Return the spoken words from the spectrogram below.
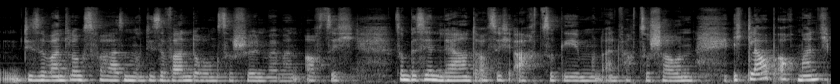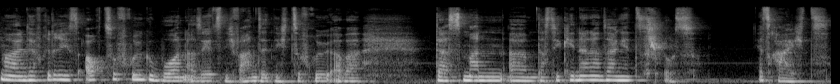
diese Wandlungsphasen und diese Wanderung so schön, weil man auf sich so ein bisschen lernt, auf sich Acht zu geben und einfach zu schauen. Ich glaube auch manchmal, der Friedrich ist auch zu früh geboren, also jetzt nicht wahnsinnig zu früh, aber dass man, ähm, dass die Kinder dann sagen, jetzt ist Schluss, jetzt reicht's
